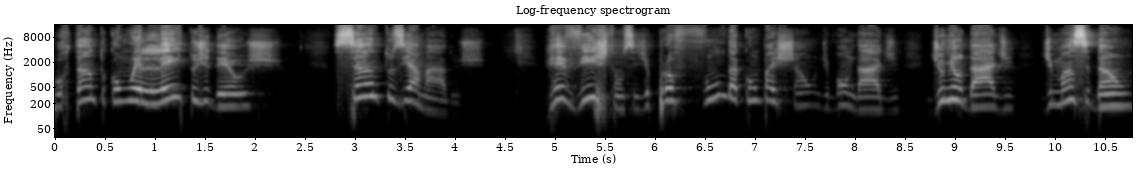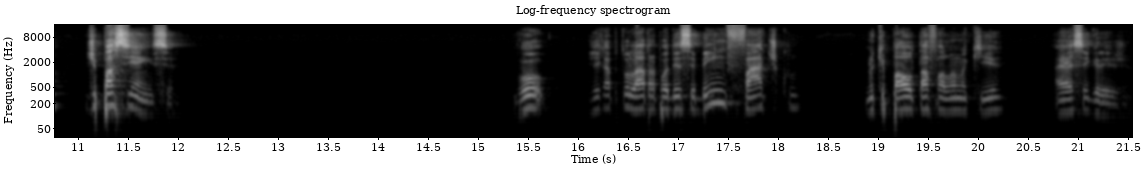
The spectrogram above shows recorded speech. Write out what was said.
Portanto, como eleitos de Deus, santos e amados, revistam-se de profunda compaixão, de bondade, de humildade, de mansidão, de paciência. Vou recapitular para poder ser bem enfático no que Paulo está falando aqui a essa igreja.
